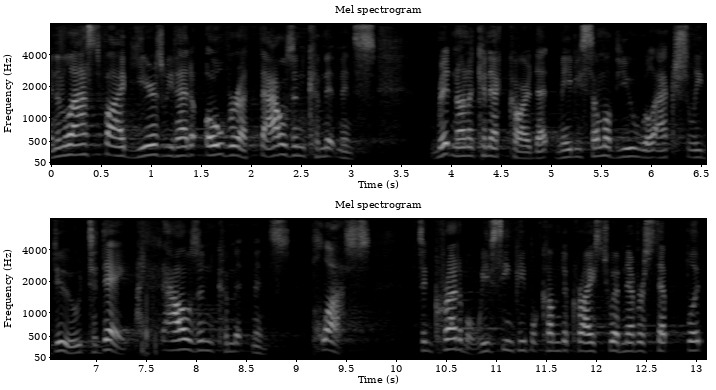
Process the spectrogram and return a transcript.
And in the last five years, we've had over a thousand commitments written on a Connect card that maybe some of you will actually do today. A thousand commitments plus. It's incredible. We've seen people come to Christ who have never stepped foot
